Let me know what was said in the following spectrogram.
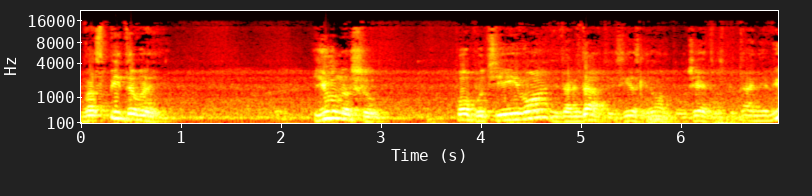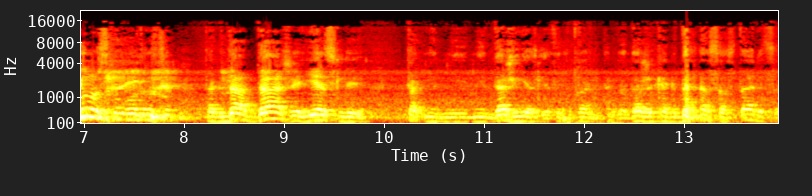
воспитывай юношу по пути его, и тогда, то есть если он получает воспитание в юношеском возрасте, тогда даже если как, не, не, не, даже если это неправильно, тогда даже когда состарится,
